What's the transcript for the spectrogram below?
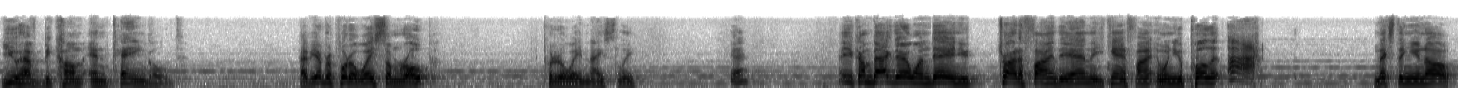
You have become entangled. Have you ever put away some rope? Put it away nicely. Yeah. And you come back there one day and you try to find the end and you can't find it. And when you pull it, ah! Next thing you know,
